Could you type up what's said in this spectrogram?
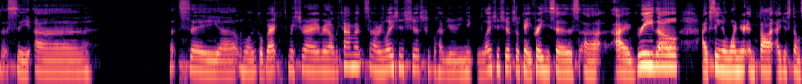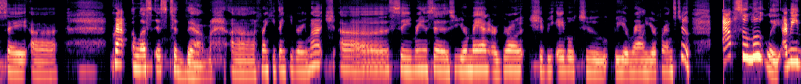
let's see uh let's say uh, I want to go back to make sure I read all the comments. Uh, relationships, people have their unique relationships. Okay, crazy says uh, I agree though. I've seen a wonder and thought. I just don't say uh, crap unless it's to them. Uh, Frankie, thank you very much. Uh, see, Brina says your man or girl should be able to be around your friends too. Absolutely. I mean,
